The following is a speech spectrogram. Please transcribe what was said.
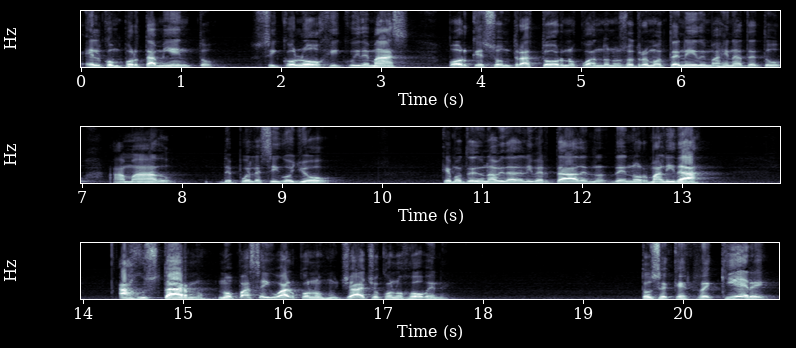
el comportamiento psicológico y demás, porque son trastornos cuando nosotros hemos tenido, imagínate tú, amado, después le sigo yo, que hemos tenido una vida de libertad, de, normalidad, ajustarnos. No pasa igual con los muchachos, con los jóvenes. Entonces, que requiere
